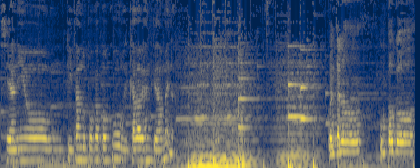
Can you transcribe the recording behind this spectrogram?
se han ido quitando poco a poco y cada vez han quedado menos. Cuéntanos un poco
